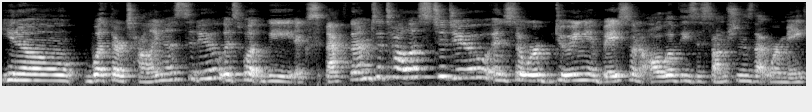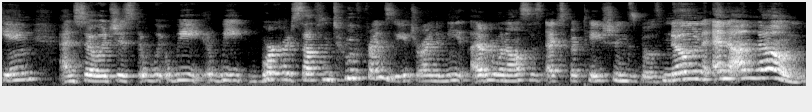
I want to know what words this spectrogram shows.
you know what they're telling us to do it's what we expect them to tell us to do and so we're doing it based on all of these assumptions that we're making and so it just we we, we work ourselves into a frenzy trying to meet everyone else's expectations both known and unknown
